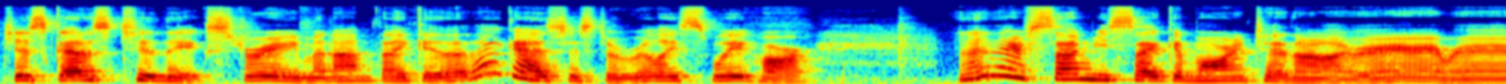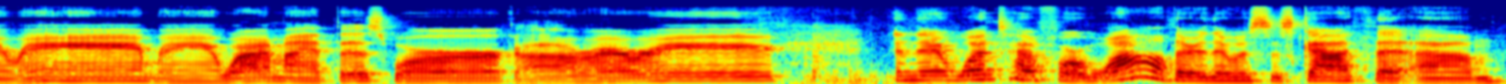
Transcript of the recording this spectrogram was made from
just goes to the extreme. And I'm thinking, that guy's just a really sweetheart. And then there's some you say good morning to, and they're like, rah, rah, rah, why am I at this work? And then one time for a while there, there was this guy at the, um,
